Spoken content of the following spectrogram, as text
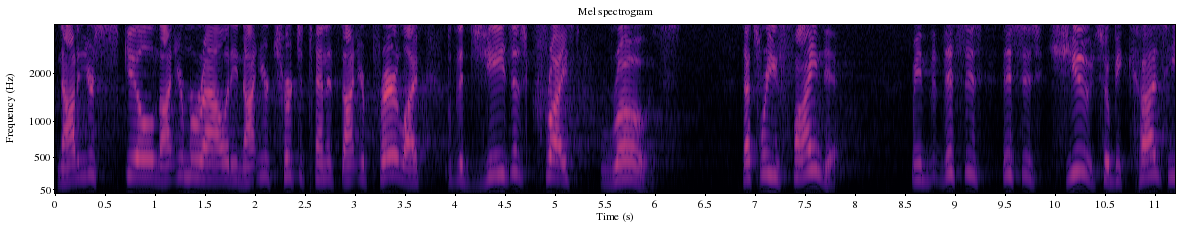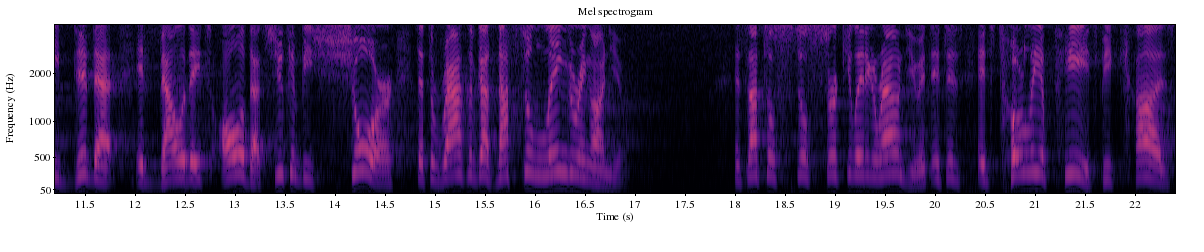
not in your skill, not your morality, not in your church attendance, not your prayer life, but that Jesus Christ rose. That's where you find it. I mean, this is, this is huge. So, because he did that, it validates all of that. So, you can be sure that the wrath of God's not still lingering on you. It's not still still circulating around you. It, it is, it's totally appeased because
